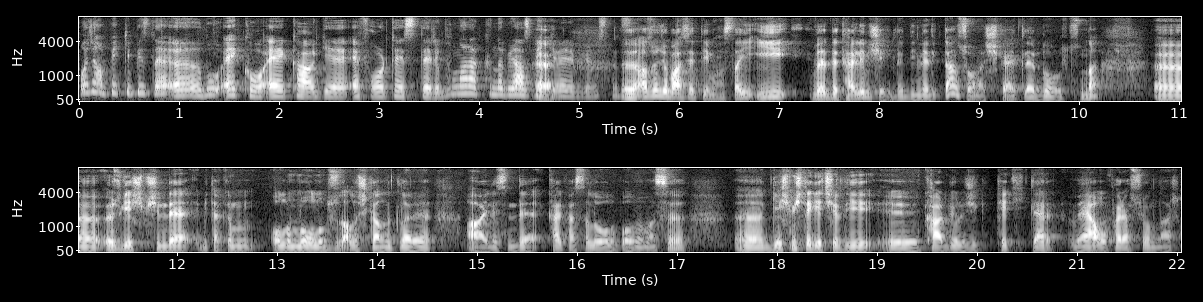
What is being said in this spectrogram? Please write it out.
Hocam peki bizde e, bu EKO, EKG, efor testleri bunlar hakkında biraz bilgi Evet. verebilir misiniz? Az önce bahsettiğim hastayı iyi ve detaylı bir şekilde dinledikten sonra şikayetleri doğrultusunda e, özgeçmişinde bir takım olumlu olumsuz alışkanlıkları, ailesinde kalp hastalığı olup olmaması, e, geçmişte geçirdiği e, kardiyolojik tetkikler veya operasyonlar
